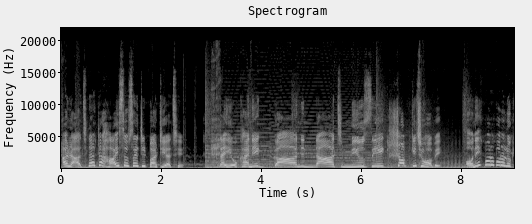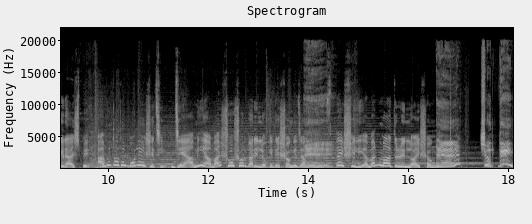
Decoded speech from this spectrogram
আর আজ না একটা হাই সোসাইটির পার্টি আছে। তাই ওখানে গান নাচ মিউজিক সব কিছু হবে। অনেক বড় বড় লোকেরা আসবে। আমি তো ওদের বলে এসেছি যে আমি আমার শ্বশুর বাড়ির লোকেদের সঙ্গে যাব স্পেশালি আমার মাদার ইন লয়ের সঙ্গে। হ্যাঁ? সত্যি?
